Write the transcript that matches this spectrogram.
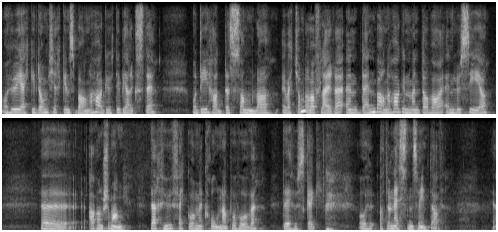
Og hun gikk i Domkirkens barnehage ute i Bjergsted. Og de hadde samla Jeg vet ikke om det var flere enn den barnehagen, men det var en Lucia-arrangement der hun fikk gå med krona på hodet. Det husker jeg. Og at hun nesten svimte av. Ja,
